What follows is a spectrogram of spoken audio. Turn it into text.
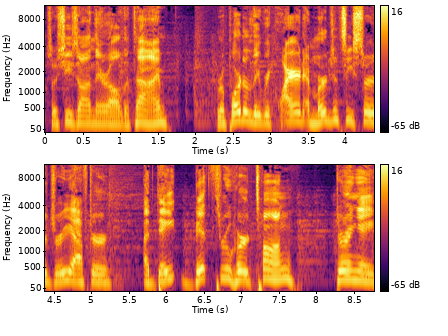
so she's on there all the time, reportedly required emergency surgery after a date bit through her tongue during a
